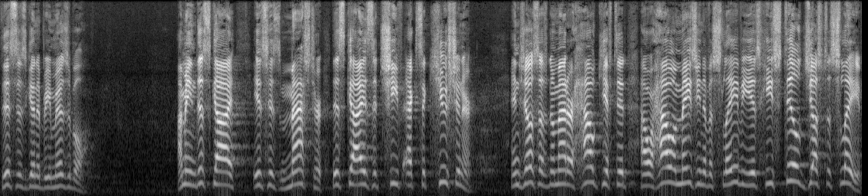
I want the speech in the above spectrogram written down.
This is going to be miserable. I mean, this guy is his master. This guy is the chief executioner. And Joseph, no matter how gifted or how amazing of a slave he is, he's still just a slave.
